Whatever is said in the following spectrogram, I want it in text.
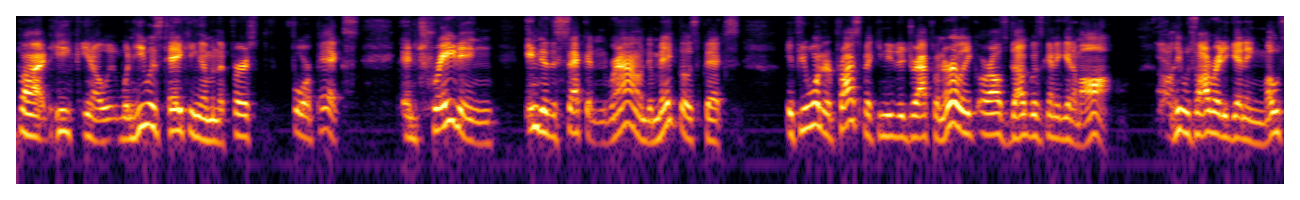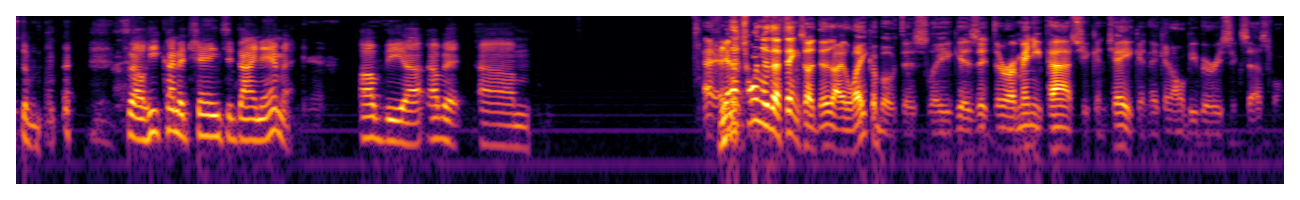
but he, you know, when he was taking them in the first four picks and trading into the second round to make those picks if you wanted a prospect, you needed to draft one early, or else Doug was going to get them all. Well, he was already getting most of them, so he kind of changed the dynamic of the uh, of it. Um, and yeah. that's one of the things that, that I like about this league is that there are many paths you can take, and they can all be very successful.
